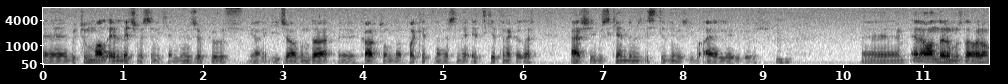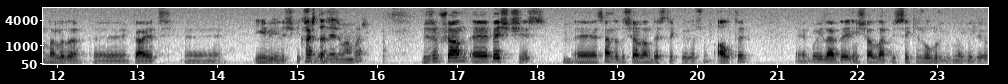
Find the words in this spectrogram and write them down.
Ee, bütün mal elleçmesini kendimiz yapıyoruz. Yani icabında e, kartonuna, paketlemesine, etiketine kadar her şeyi biz kendimiz istediğimiz gibi ayarlayabiliyoruz. Hı hı. Ee, elemanlarımız da var. Onlarla da e, gayet e, iyi bir ilişki Kaç içindeyiz. tane eleman var? Bizim şu an 5 kişiyiz. Hı hı. Ee, sen de dışarıdan destek veriyorsun. 6. bu ileride inşallah bir 8 olur gibime geliyor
